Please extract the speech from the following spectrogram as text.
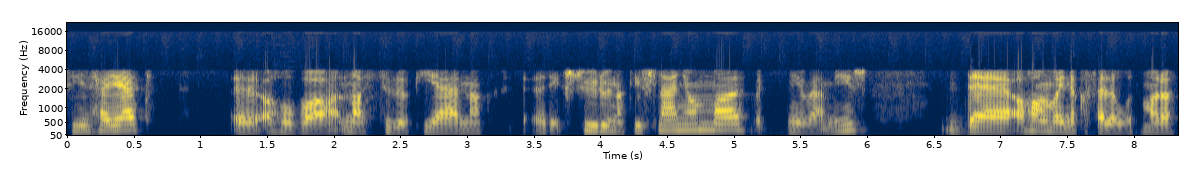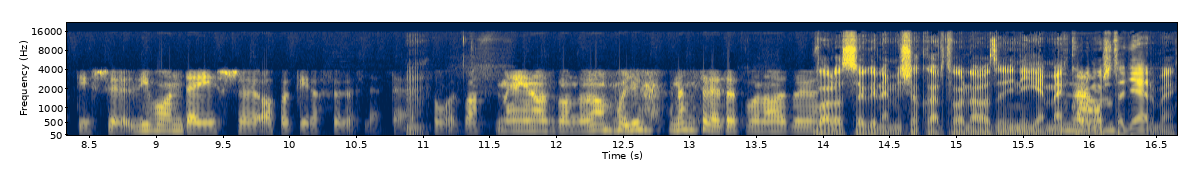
szírhelyet, ahova nagyszülők járnak elég sűrűn a kislányommal, vagy nyilván mi is, de a hanvainak a fele ott maradt is Livonde és Akakéra fölött lett elszórva. Hmm. Mert én azt gondolom, hogy nem szeretett volna az ő. Valószínűleg nem is akart volna az, hogy igen. Mekkora nem. most a gyermek?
